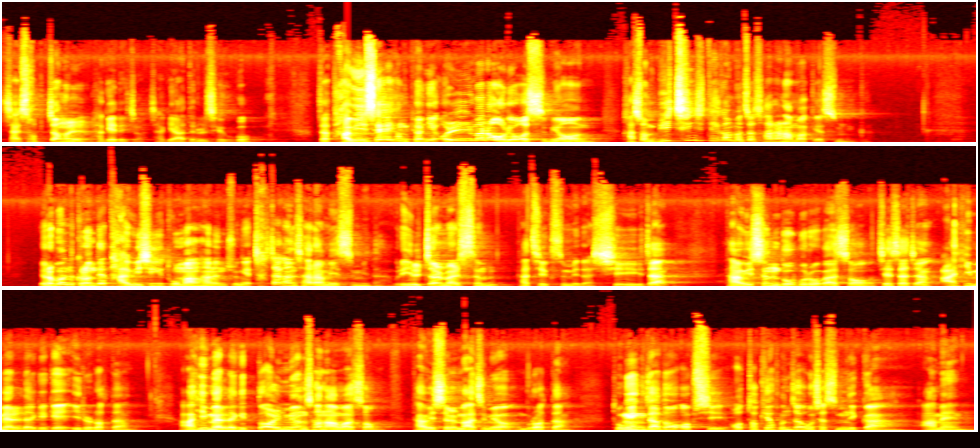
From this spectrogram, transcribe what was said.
섭정을 하게 되죠. 자기 아들을 세우고. 자, 다윗의 형편이 얼마나 어려웠으면 가서 미친 짓 해가면서 살아남았겠습니까? 여러분, 그런데 다윗이 도망하는 중에 찾아간 사람이 있습니다. 우리 1절 말씀 같이 읽습니다. 시작. 다윗은 노브로 가서 제사장 아히멜렉에게 이르렀다. 아히멜렉이 떨면서 나와서 다윗을 맞으며 물었다. 동행자도 없이 어떻게 혼자 오셨습니까? 아멘.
